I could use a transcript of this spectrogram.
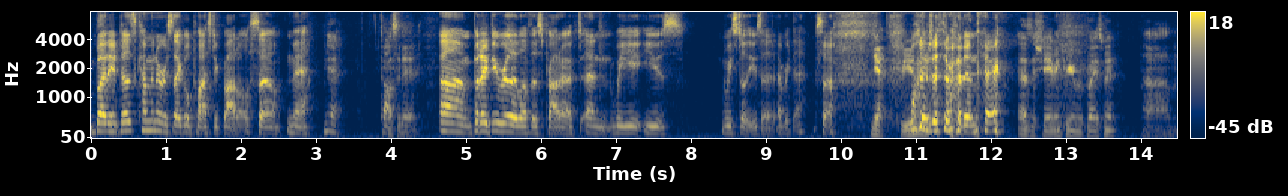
but it does come in a recycled plastic bottle. So, meh. Yeah. Toss it in. Um, but I do really love this product, and we use, we still use it every day. So, Yeah. We use wanted to throw it in there. as a shaving cream replacement. Um,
